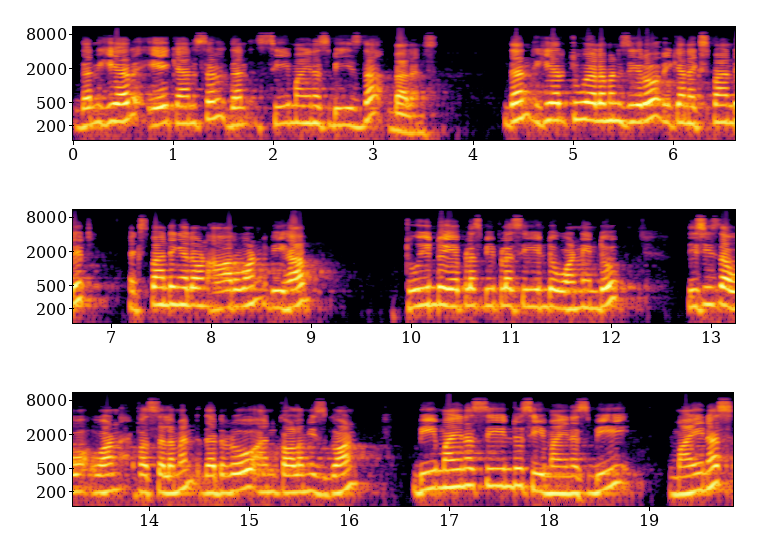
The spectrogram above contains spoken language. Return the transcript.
Then here A cancel then C minus B is the balance. Then here two elements 0 we can expand it. Expanding along R1 we have 2 into A plus B plus C into 1 into. This is the one first element that row and column is gone B minus C into C minus B minus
